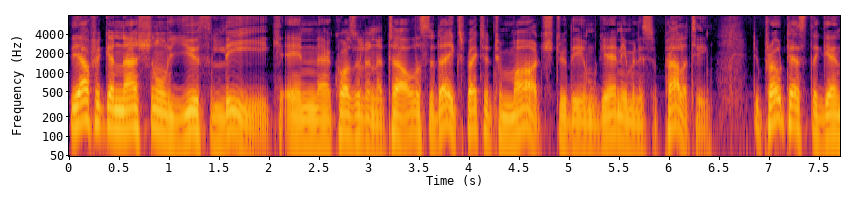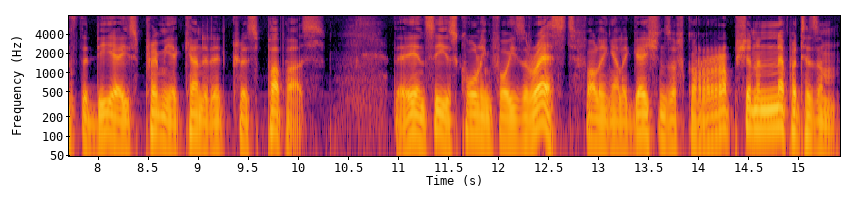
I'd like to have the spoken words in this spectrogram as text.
The African National Youth League in uh, KwaZulu Natal is today expected to march to the Umgeni municipality to protest against the DA's premier candidate, Chris Pappas. The ANC is calling for his arrest following allegations of corruption and nepotism.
